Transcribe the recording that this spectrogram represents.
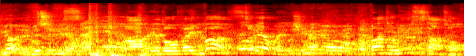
2秒で終了ありがとうございますそれでは参りましょうバトルスタート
